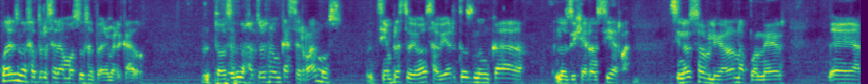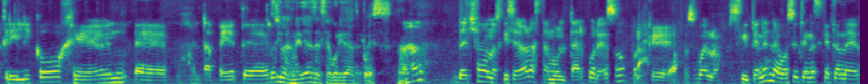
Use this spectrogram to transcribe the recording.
pues nosotros éramos su supermercado. Entonces nosotros nunca cerramos, siempre estuvimos abiertos, nunca nos dijeron cierra. Si nos obligaron a poner eh, acrílico, gel, eh, el tapete, los Sí, las medidas de seguridad, pues. ¿no? Ajá. De hecho, nos quisieron hasta multar por eso, porque, pues bueno, si tienes negocio tienes que tener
